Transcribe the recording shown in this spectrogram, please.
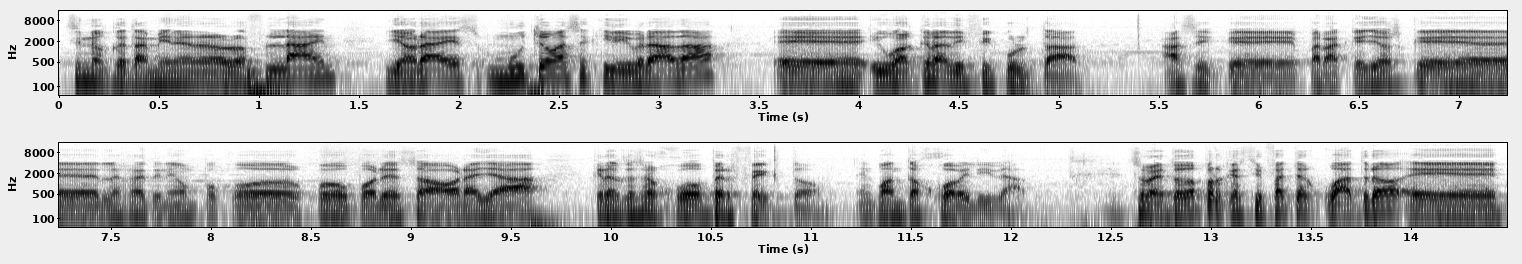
sino que también en el offline, y ahora es mucho más equilibrada, eh, igual que la dificultad. Así que para aquellos que les retenía un poco el juego por eso, ahora ya creo que es el juego perfecto en cuanto a jugabilidad. Sobre todo porque Street Fighter 4 eh,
